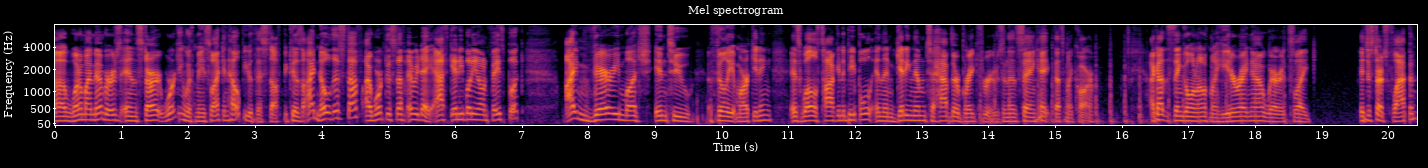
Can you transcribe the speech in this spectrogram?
uh, one of my members and start working with me so I can help you with this stuff because I know this stuff. I work this stuff every day. Ask anybody on Facebook. I'm very much into affiliate marketing as well as talking to people and then getting them to have their breakthroughs and then saying, hey, that's my car. I got this thing going on with my heater right now where it's like, it just starts flapping.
